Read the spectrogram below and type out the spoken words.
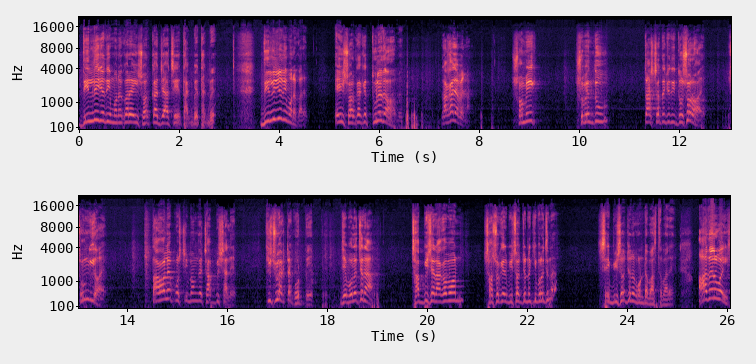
দিল্লি যদি মনে করে এই সরকার যে আছে থাকবে থাকবে। দিল্লি যদি মনে করে এই সরকারকে তুলে দেওয়া হবে রাখা যাবে না। শ্রমিক শুভেন্দু, তার সাথে যদি দোসর হয়, সঙ্গী হয়, তাহলে পশ্চিমবঙ্গে ছাব্বিশ সালে কিছু একটা ঘটবে। যে বলেছে না, ছাব্বিশের আগমন শাসকের বিসর্জনে কি বলেছে না? সেই বিসর্জনে কোনটা বাঁচতে পারে? আদারওয়াইজ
